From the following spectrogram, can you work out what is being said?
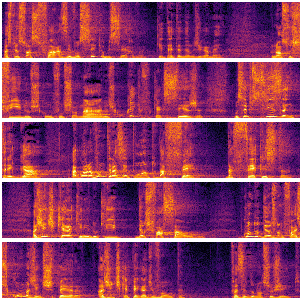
As pessoas fazem você que observa. Quem está entendendo, diga amém com nossos filhos, com funcionários, com quem quer que seja. Você precisa entregar. Agora, vamos trazer para o âmbito da fé, da fé cristã. A gente quer, querido, que Deus faça algo. Quando Deus não faz como a gente espera, a gente quer pegar de volta, fazer do nosso jeito.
